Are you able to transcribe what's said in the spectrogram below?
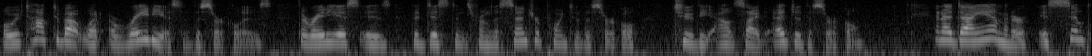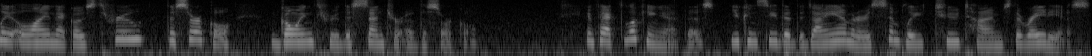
Well, we've talked about what a radius of the circle is. The radius is the distance from the center point of the circle to the outside edge of the circle. And a diameter is simply a line that goes through the circle going through the center of the circle. In fact, looking at this, you can see that the diameter is simply 2 times the radius.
